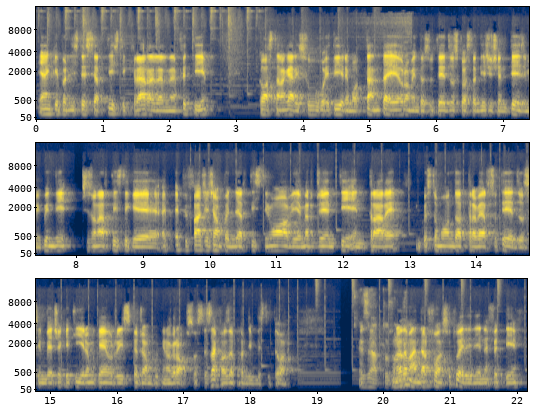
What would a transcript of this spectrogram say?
E anche per gli stessi artisti creare l'NFT costa magari su Ethereum 80 euro, mentre su Tezos costa 10 centesimi, quindi ci sono artisti che è, è più facile diciamo, per gli artisti nuovi, emergenti, entrare in questo mondo attraverso Tezos invece che Ethereum che è un rischio già un pochino grosso. Stessa cosa per gli investitori. Esatto. Una domanda Alfonso, tu hai degli NFT?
